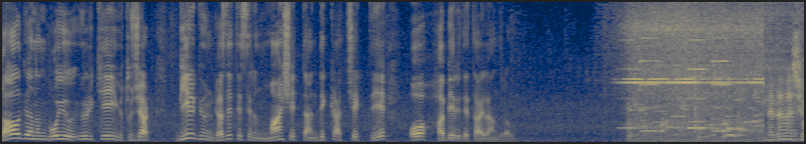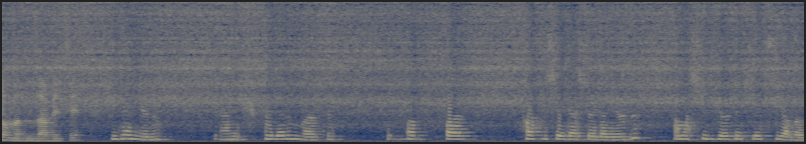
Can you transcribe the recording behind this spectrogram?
dalganın boyu ülkeyi yutacak. Bir gün gazetesinin manşetten dikkat çektiği o haberi detaylandıralım. Neden aşı olmadınız abisi? Bilemiyorum. Yani şüphelerim vardı. Ba- Bazı farklı şeyler söyleniyordu. Ama şimdi gördüğüm ki hepsi yalan.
